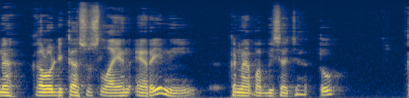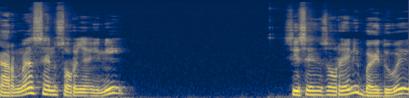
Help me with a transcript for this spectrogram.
Nah kalau di kasus Lion Air ini kenapa bisa jatuh? Karena sensornya ini si sensornya ini by the way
